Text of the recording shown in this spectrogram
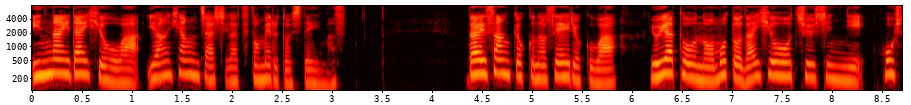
院内代表はヤン・ヒャンジャ氏が務めるとしています。第三極の勢力は与野党の元代表を中心に保守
